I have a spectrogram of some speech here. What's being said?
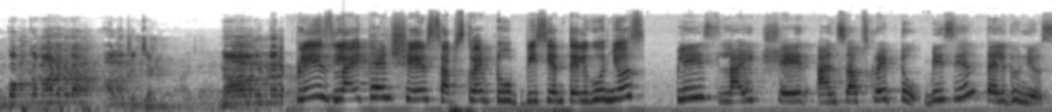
ఇంకొక మాట కూడా ఆలోచించండి. నాలుగున్నర please like and share subscribe to BCN Telugu news please like share and subscribe to BCN Telugu news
